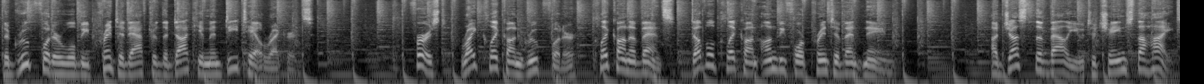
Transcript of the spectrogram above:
the group footer will be printed after the document detail records. First, right-click on Group Footer, click on Events, double-click on On Before Print Event Name. Adjust the value to change the height.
